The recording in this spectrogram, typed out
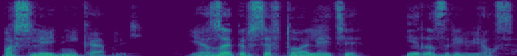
последней каплей. Я заперся в туалете и разревелся.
